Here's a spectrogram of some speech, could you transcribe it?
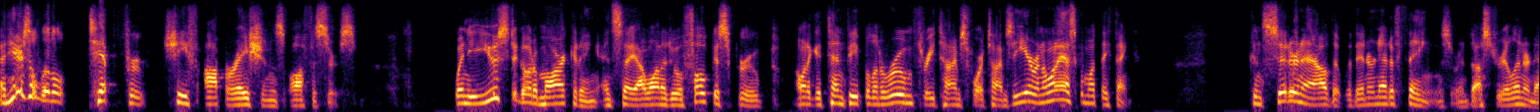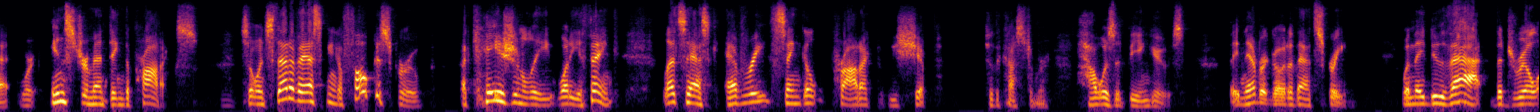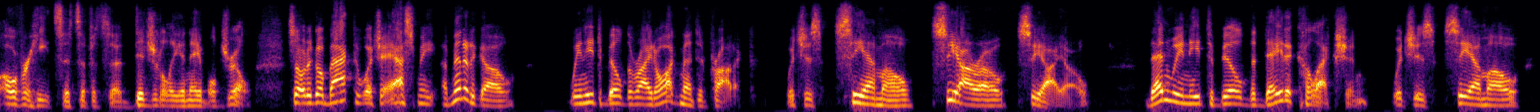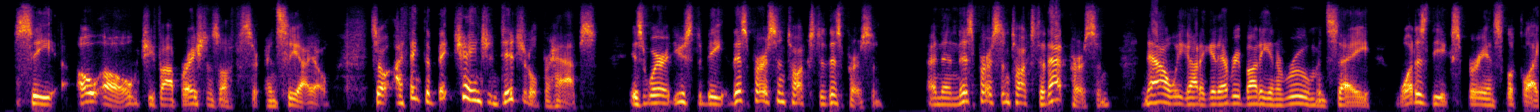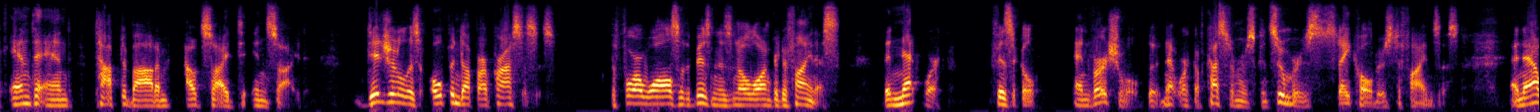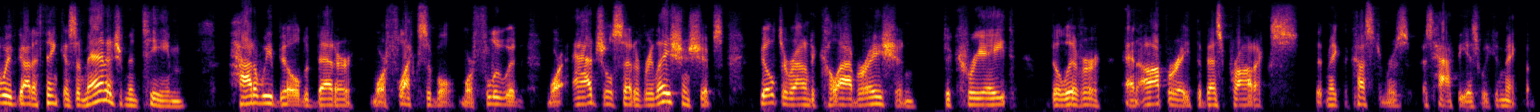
And here's a little tip for chief operations officers. When you used to go to marketing and say, I want to do a focus group, I want to get 10 people in a room three times, four times a year, and I want to ask them what they think. Consider now that with Internet of Things or industrial internet, we're instrumenting the products. So instead of asking a focus group, occasionally, what do you think? Let's ask every single product we ship to the customer, how is it being used? They never go to that screen. When they do that, the drill overheats. It's if it's a digitally enabled drill. So to go back to what you asked me a minute ago, we need to build the right augmented product, which is CMO, CRO, CIO. Then we need to build the data collection, which is CMO, COO, Chief Operations Officer, and CIO. So I think the big change in digital, perhaps, is where it used to be this person talks to this person, and then this person talks to that person. Now we got to get everybody in a room and say, what does the experience look like end to end, top to bottom, outside to inside? Digital has opened up our processes. The four walls of the business no longer define us. The network, physical and virtual. The network of customers, consumers, stakeholders defines us. And now we've got to think as a management team how do we build a better, more flexible, more fluid, more agile set of relationships built around a collaboration to create, deliver, and operate the best products that make the customers as happy as we can make them?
